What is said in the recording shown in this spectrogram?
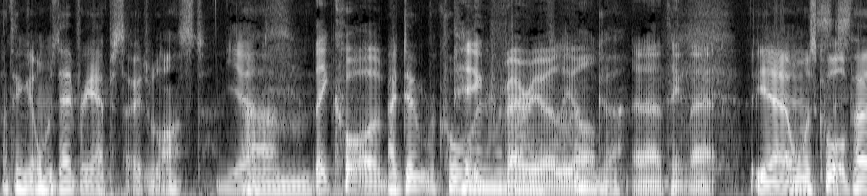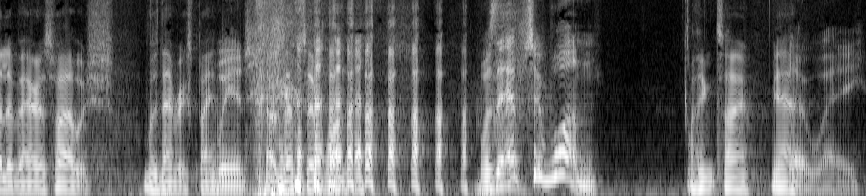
I think almost hmm. every episode of Lost. Yeah. Um, They caught a I don't recall pig very early on, and I think that yeah, Yeah, almost caught just- a polar bear as well, which was never explained. Weird. That was episode one. was it episode one. I think so. Yeah. No way.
